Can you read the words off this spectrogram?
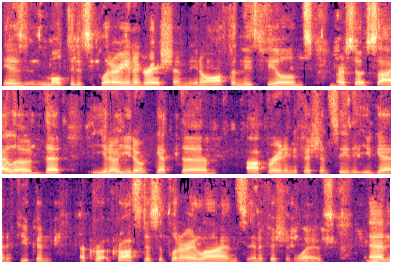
is multidisciplinary integration. You know, often these fields are so siloed that you know you don't get the operating efficiency that you get if you can acro- cross disciplinary lines in efficient ways. And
